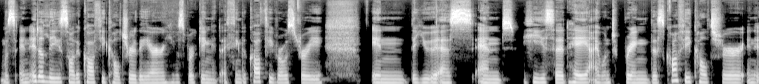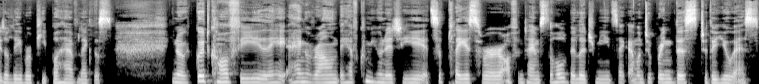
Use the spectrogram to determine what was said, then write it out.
was in Italy, saw the coffee culture there. He was working at, I think, a coffee roastery in the US. And he said, Hey, I want to bring this coffee culture in Italy where people have like this, you know, good coffee. They hang around, they have community. It's a place where oftentimes the whole village meets. Like, I want to bring this to the US.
